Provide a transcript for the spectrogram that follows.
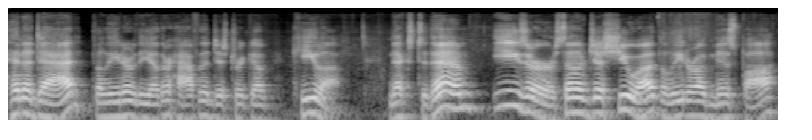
Henadad, the leader of the other half of the district of Keilah. Next to them, Ezer, son of Jeshua, the leader of Mizpah,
